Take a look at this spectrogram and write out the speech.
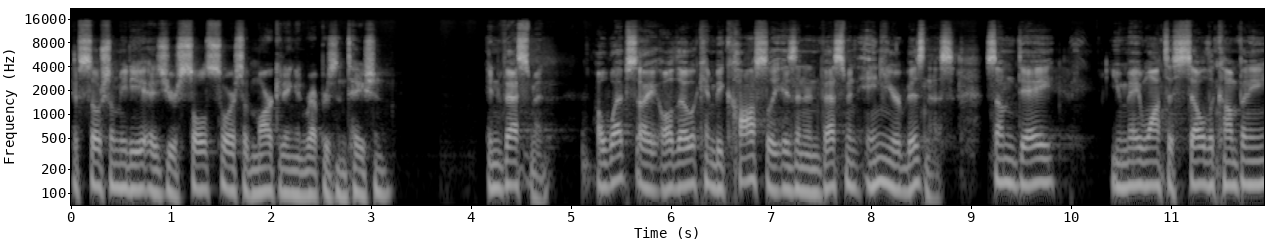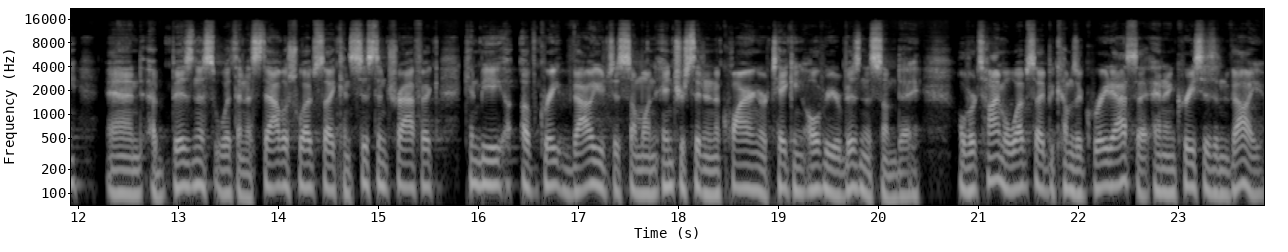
if social media is your sole source of marketing and representation. Investment. A website, although it can be costly, is an investment in your business. Someday, you may want to sell the company, and a business with an established website, consistent traffic can be of great value to someone interested in acquiring or taking over your business someday. Over time, a website becomes a great asset and increases in value.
